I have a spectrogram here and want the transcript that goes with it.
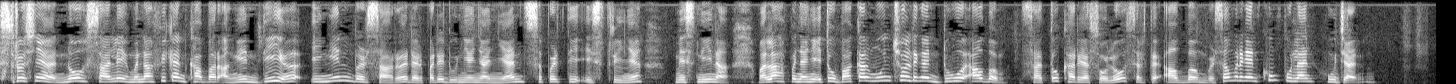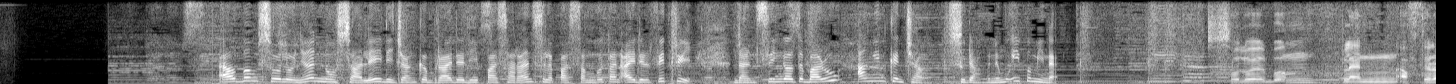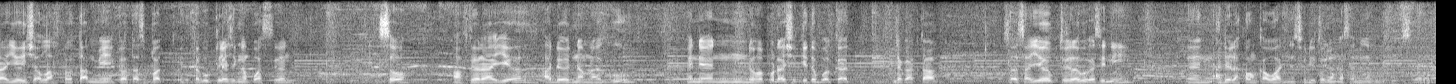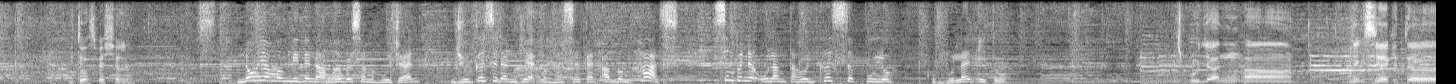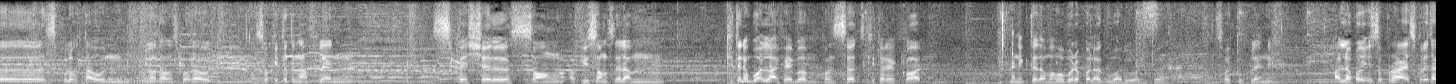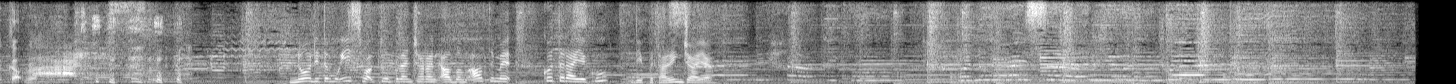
Seterusnya, Noh Saleh menafikan kabar angin dia ingin bersara daripada dunia nyanyian seperti isterinya Miss Nina. Malah penyanyi itu bakal muncul dengan dua album, satu karya solo serta album bersama dengan kumpulan Hujan. Album solonya Noh Saleh dijangka berada di pasaran selepas sambutan Aidilfitri dan single terbaru Angin Kencang sudah menemui peminat solo album plan after raya insyaallah kalau tak Mei kalau tak sempat takut clash dengan puasa kan so after raya ada enam lagu and then the whole production kita buat kat Jakarta so, saya betul lagu kat sini dan adalah kawan-kawan yang sudi tolong kat sana so itu special lah. Noh yang membina nama bersama Hujan juga sedang giat menghasilkan album khas sempena ulang tahun ke-10 kumpulan itu. Hujan uh, Next year kita 10 tahun, ulang tahun 10 tahun. So kita tengah plan special song, a few songs dalam kita nak buat live album, concert kita record dan kita tambah beberapa lagu baru itu. So itu plan ni. Alah, patutnya surprise, aku dah cakap dah. No ditemui sewaktu pelancaran album Ultimate Kota Rayaku di Petaling Jaya.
